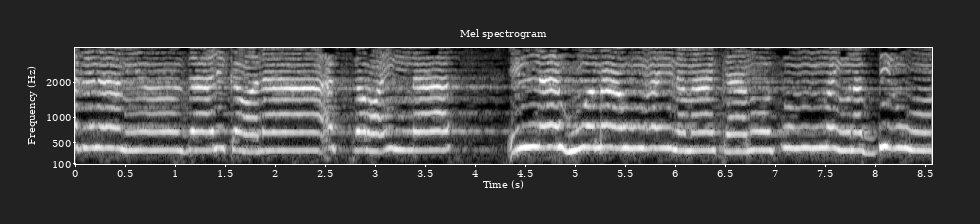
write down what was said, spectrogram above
أدنى من ذلك ولا أكثر إلا إلا هو معهم أينما كانوا ثم ينبئهم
